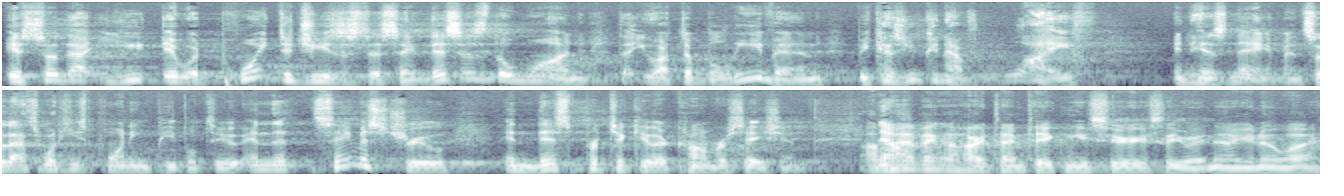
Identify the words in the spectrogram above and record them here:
is so that you, it would point to Jesus to say, This is the one that you have to believe in because you can have life in his name. And so that's what he's pointing people to. And the same is true in this particular conversation. I'm now, having a hard time taking you seriously right now. You know why?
